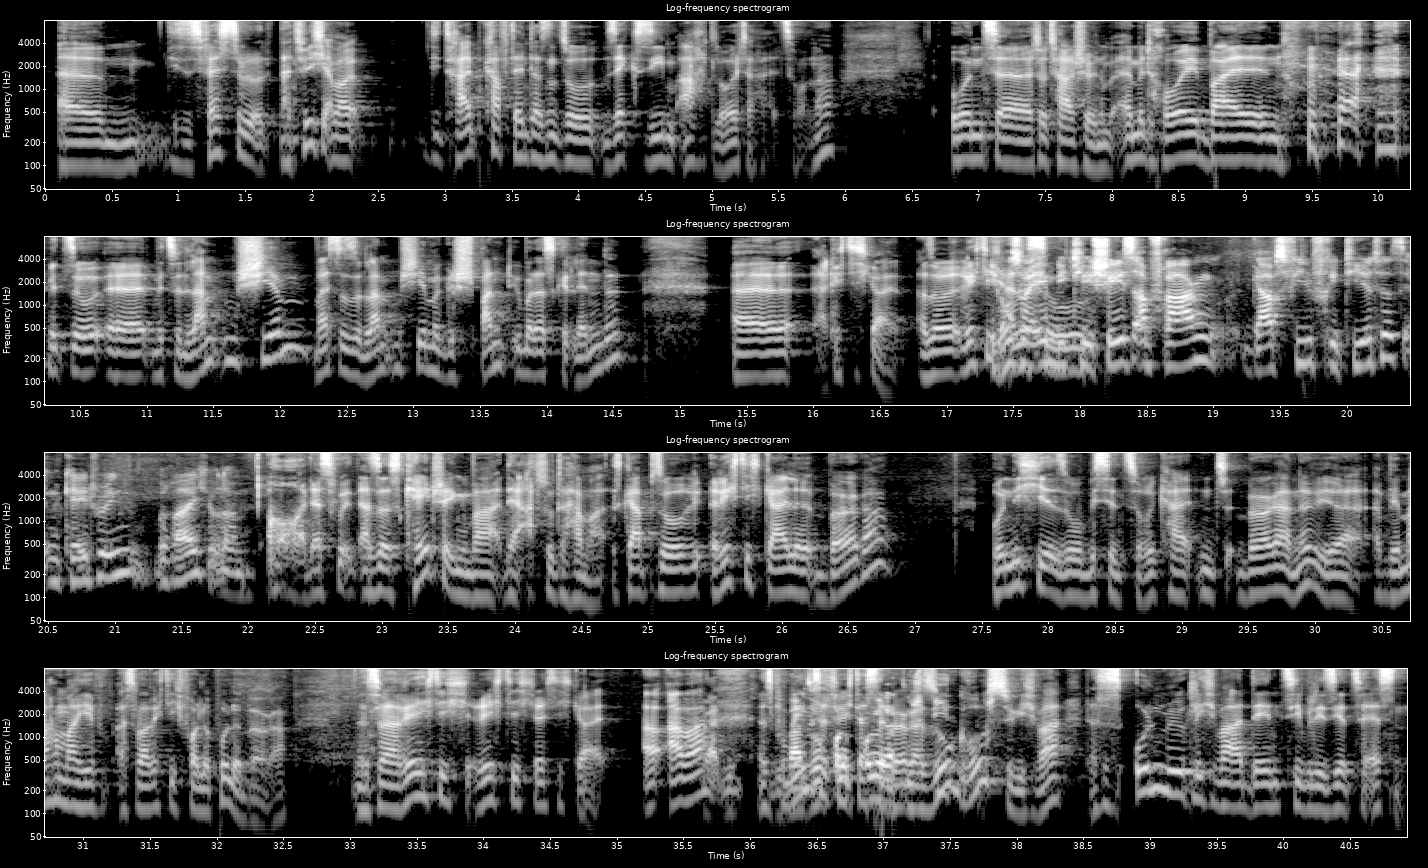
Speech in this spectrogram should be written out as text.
ähm, dieses Festival. Natürlich aber die Treibkraft dahinter sind so sechs, sieben, acht Leute halt so, ne? Und äh, total schön. Äh, mit Heuballen, mit, so, äh, mit so Lampenschirmen, weißt du, so Lampenschirme gespannt über das Gelände. Äh, richtig geil. Also richtig Ich muss mal eben die so, Klischees abfragen. Gab es viel Frittiertes im Catering-Bereich? oder? Oh, das, also das Catering war der absolute Hammer. Es gab so ri- richtig geile Burger und nicht hier so ein bisschen zurückhaltend Burger. Ne? Wir, wir machen mal hier, es war richtig volle Pulle Burger. Das war richtig, richtig, richtig geil. Aber Ja, das Problem ist so natürlich, dass der Burger so großzügig war, dass es unmöglich war, den zivilisiert zu essen.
